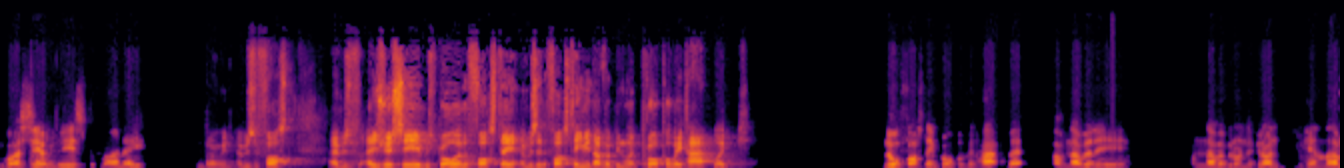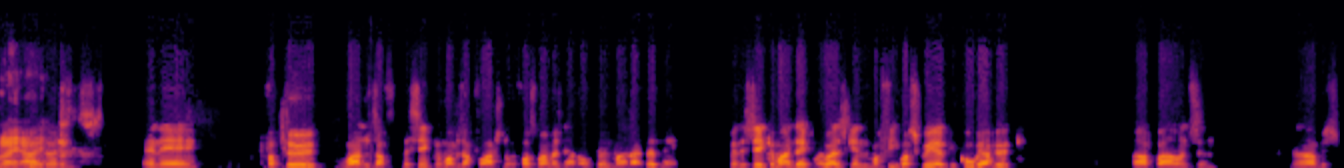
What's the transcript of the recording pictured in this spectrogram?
What a safe Brilliant. face, but what a night. Brilliant. It was the first. It was as you say. It was probably the first time. It was it the first time you'd ever been like properly hit. Like. No first time properly been hit, but I've never uh, I've never been on the ground. Again, I've never Right, been down. And, and uh, for two, one was a, the second one was a flash note. The first one wasn't a knockdown, man, that didn't it? But the second one definitely was. Again, my feet were square, got caught with a hook, half balance, and no, it was,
